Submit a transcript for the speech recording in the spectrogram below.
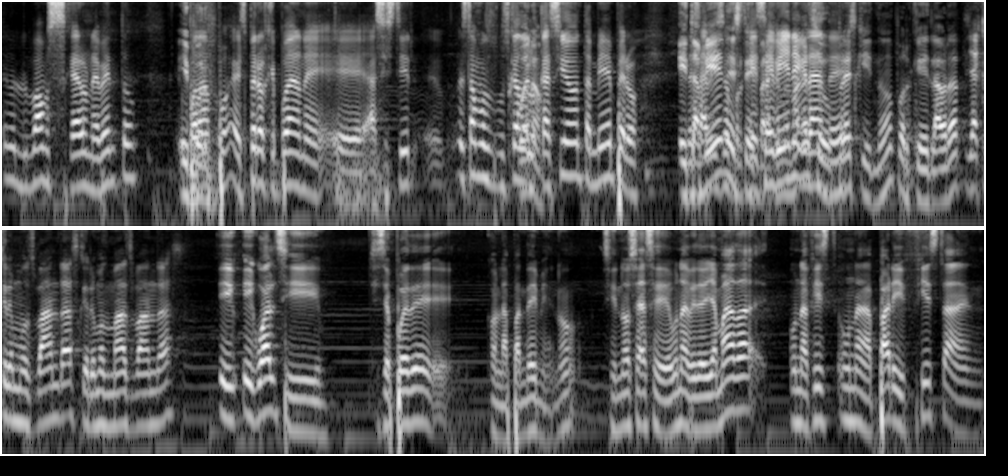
Eh, Vamos a sacar un evento. Y Puedan- por- po- espero que puedan eh, eh, asistir. Estamos buscando Bueno. locación también, pero. y también este, se que viene su grande. press kit, ¿no? Porque la verdad ya queremos bandas, queremos más bandas. Igual si, si se puede con la pandemia, ¿no? Si no se hace una videollamada, una fiesta, una party fiesta en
